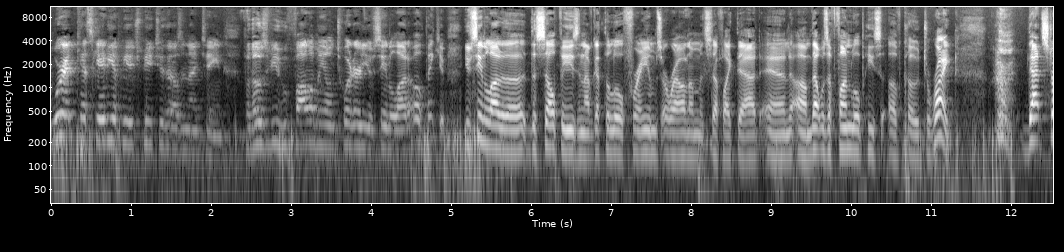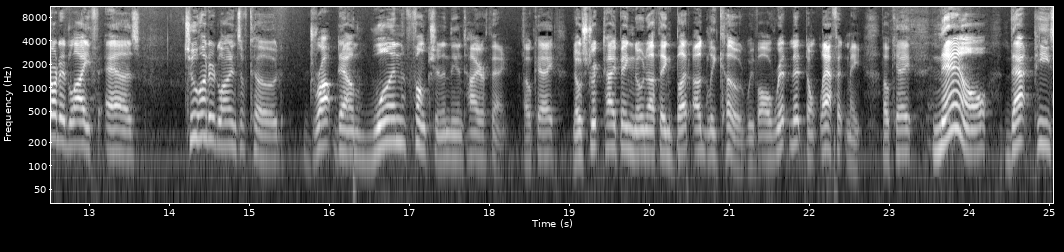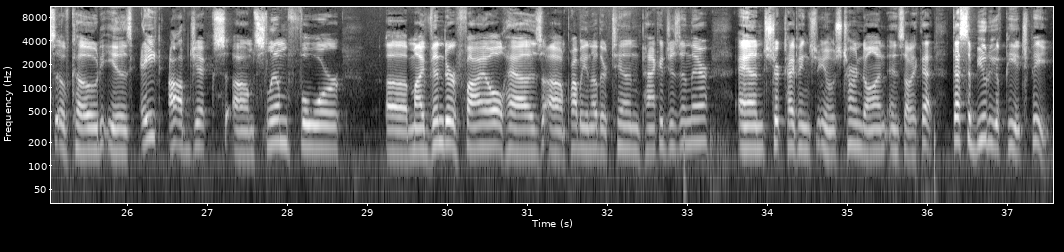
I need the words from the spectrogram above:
we're at Cascadia PHP 2019. For those of you who follow me on Twitter, you've seen a lot of. Oh, thank you. You've seen a lot of the, the selfies, and I've got the little frames around them and stuff like that. And um, that was a fun little piece of code to write. that started life as 200 lines of code, drop down one function in the entire thing. Okay? No strict typing, no nothing but ugly code. We've all written it, don't laugh at me. Okay? Now, that piece of code is eight objects, um, Slim 4. Uh, my vendor file has um, probably another 10 packages in there, and strict typing you know, is turned on and stuff like that. That's the beauty of PHP.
